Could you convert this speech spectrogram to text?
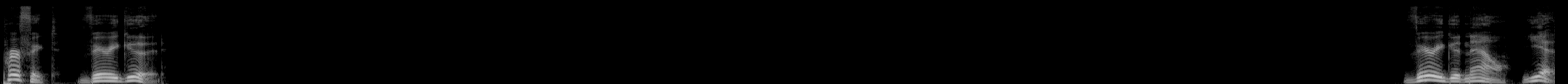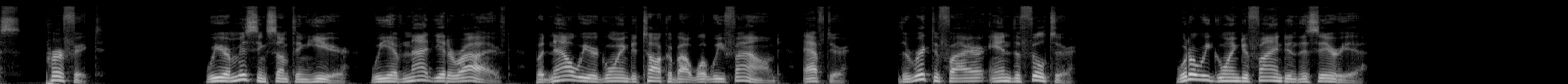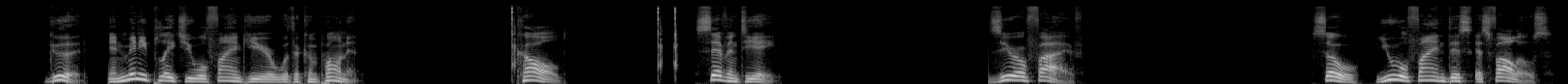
Perfect, very good. Very good now, yes, perfect. We are missing something here. We have not yet arrived, but now we are going to talk about what we found after the rectifier and the filter. What are we going to find in this area? Good. In many plates you will find here with a component called 78 05. So, you will find this as follows.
